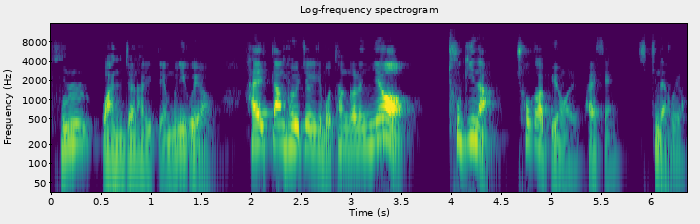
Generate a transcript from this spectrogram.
불완전하기 때문이고요. 할당 효율적이지 못한 거는요. 투기나 초과 비용을 발생시킨다고요.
